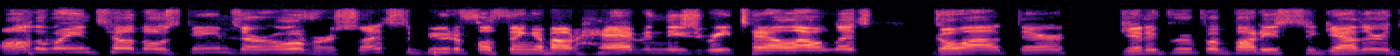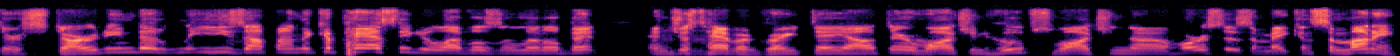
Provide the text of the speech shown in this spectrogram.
all the way until those games are over. So that's the beautiful thing about having these retail outlets. Go out there, get a group of buddies together. They're starting to ease up on the capacity levels a little bit and just mm-hmm. have a great day out there watching hoops, watching the horses, and making some money.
